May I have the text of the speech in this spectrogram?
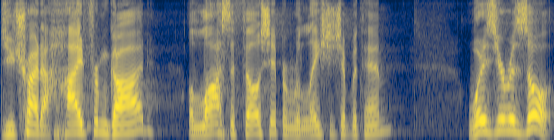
do you try to hide from God a loss of fellowship and relationship with Him? What is your result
